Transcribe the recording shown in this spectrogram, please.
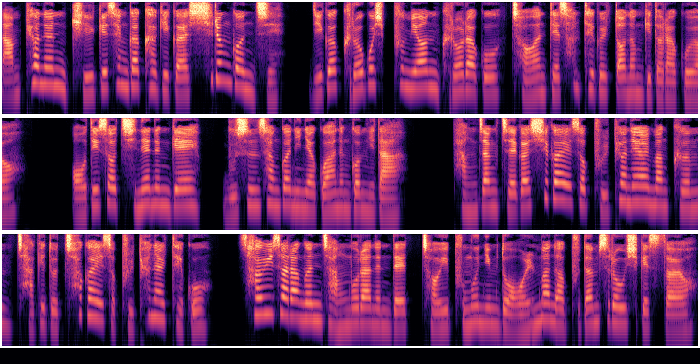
남편은 길게 생각하기가 싫은 건지 네가 그러고 싶으면 그러라고 저한테 선택을 떠넘기더라고요. 어디서 지내는 게 무슨 상관이냐고 하는 겁니다. 당장 제가 시가에서 불편해할 만큼 자기도 처가에서 불편할 테고 사위사랑은 장모라는데 저희 부모님도 얼마나 부담스러우시겠어요.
